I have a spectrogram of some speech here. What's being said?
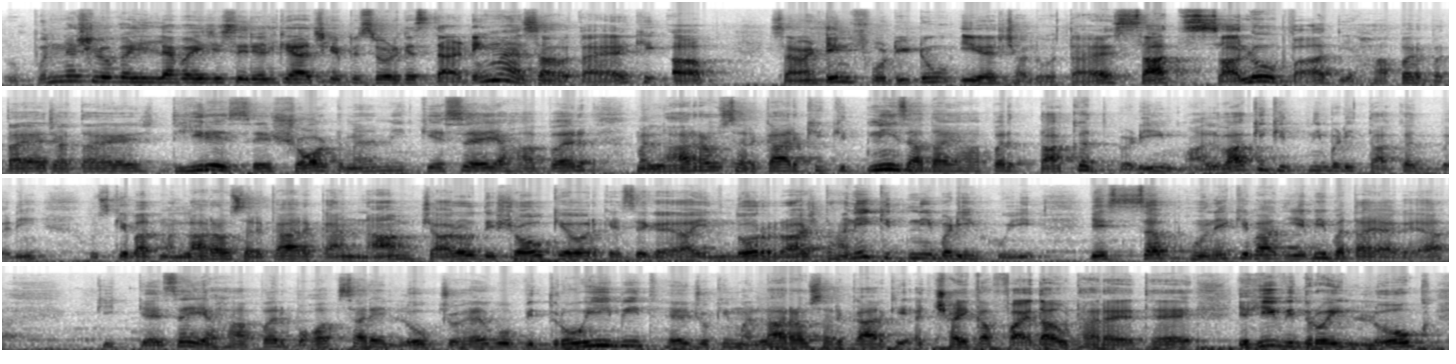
तो पुण्य श्लोक अहिल्याबाई जी सीरियल के आज के एपिसोड के स्टार्टिंग में ऐसा होता है कि अब 1742 ईयर चालू होता है। सात सालों बाद यहाँ पर बताया जाता है, धीरे से शॉर्ट में, मैं कैसे यहाँ पर मल्हार राव सरकार की कितनी ज़्यादा यहाँ पर ताकत बढ़ी मालवा की कितनी बड़ी ताकत बनी, उसके बाद मल्हार राव सरकार का नाम चारों दिशाओं के ओर कैसे गया, इंदौर राजधानी कितनी बड़ी हुई, ये सब होने के बाद ये भी बताया गया कि कैसे यहाँ पर बहुत सारे लोग जो है वो विद्रोही भी थे जो कि मल्हाराव सरकार की अच्छाई का फ़ायदा उठा रहे थे। यही विद्रोही लोग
